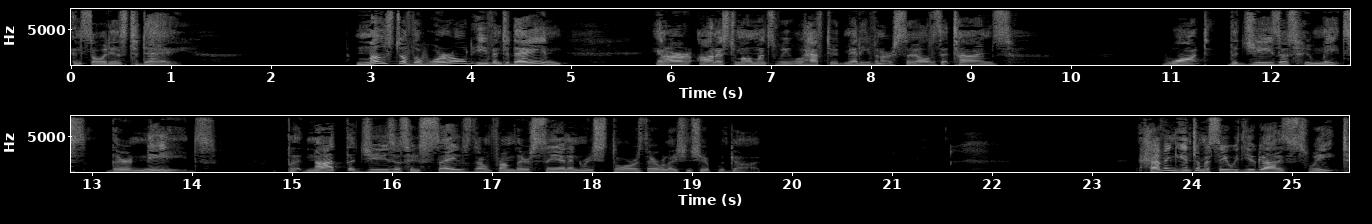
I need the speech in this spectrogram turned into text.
And so it is today. Most of the world, even today, and in our honest moments, we will have to admit, even ourselves at times, want the Jesus who meets their needs but not the Jesus who saves them from their sin and restores their relationship with God. Having intimacy with you, God, is sweet,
